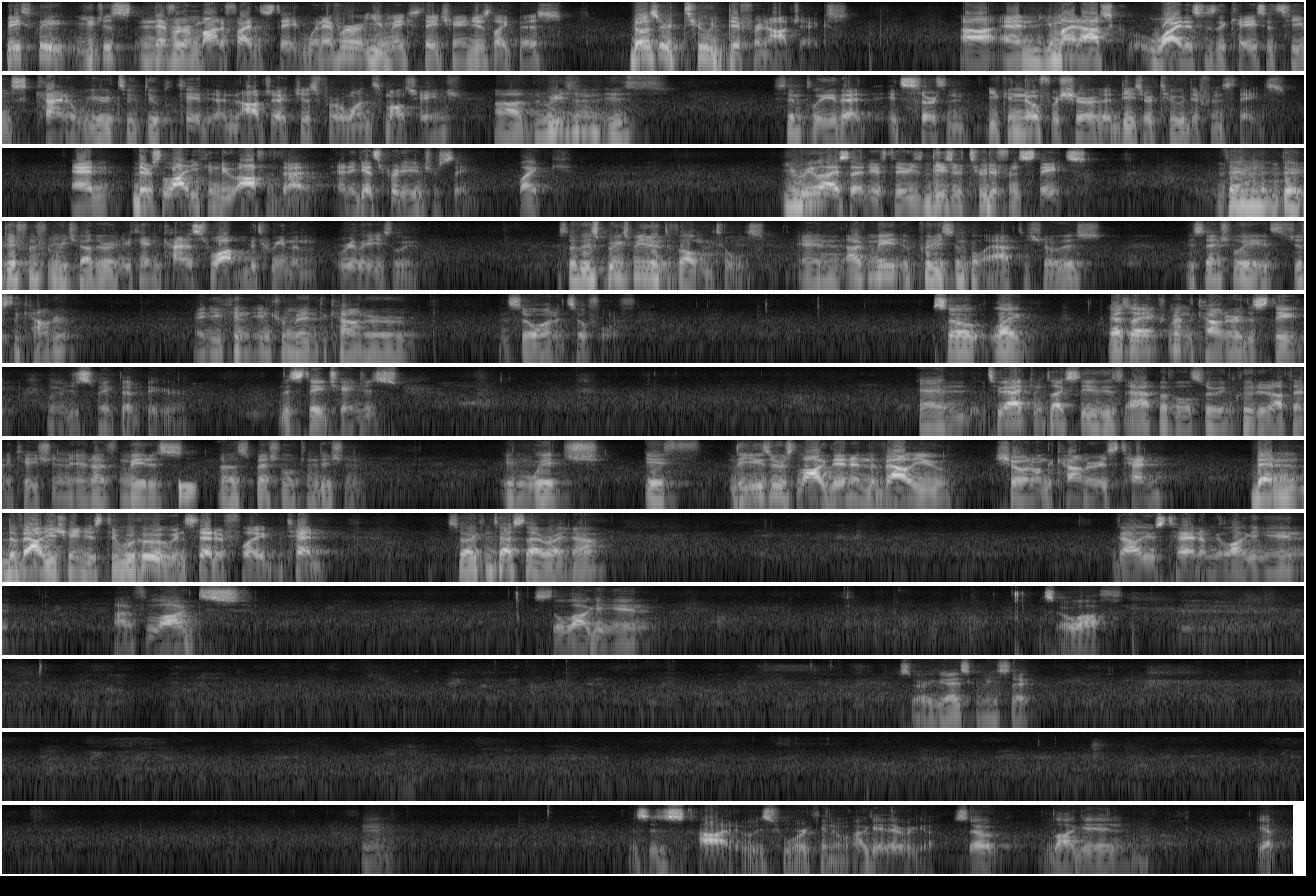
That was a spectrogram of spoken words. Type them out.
Basically, you just never modify the state. Whenever you make state changes like this, those are two different objects. Uh, and you might ask why this is the case. It seems kind of weird to duplicate an object just for one small change. Uh, the reason is simply that it's certain. You can know for sure that these are two different states. And there's a lot you can do off of that, and it gets pretty interesting. Like, you realize that if these are two different states, then they're different from each other, and you can kind of swap between them really easily. So this brings me to development tools. And I've made a pretty simple app to show this. Essentially, it's just a counter, and you can increment the counter, and so on and so forth. So, like, as I increment the counter, the state let me just make that bigger. The state changes. And to add complexity to this app, I've also included authentication, and I've made a, a special condition. in which if the user is logged in and the value shown on the counter is 10, then the value changes to woohoo instead of like 10. So I can test that right now. Value is 10, I'm logging in. I've logged, still logging in. So off. Sorry guys, give me a sec. Hmm. This is odd. It was working. Okay, there we go. So log in. Yep.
